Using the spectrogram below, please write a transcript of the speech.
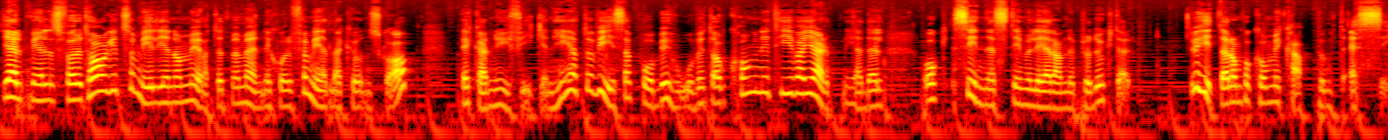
Hjälpmedelsföretaget som vill genom mötet med människor förmedla kunskap, väcka nyfikenhet och visa på behovet av kognitiva hjälpmedel och sinnesstimulerande produkter. Du hittar dem på comicap.se.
